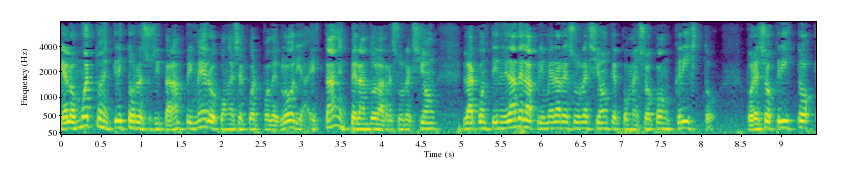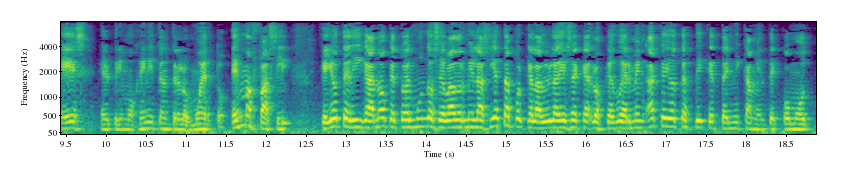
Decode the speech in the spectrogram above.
que los muertos en Cristo resucitarán primero con ese cuerpo de gloria. Están esperando la resurrección, la continuidad de la primera resurrección que comenzó con Cristo. Por eso Cristo es el primogénito entre los muertos. Es más fácil que yo te diga, no, que todo el mundo se va a dormir la siesta porque la Biblia dice que los que duermen, a que yo te explique técnicamente cómo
